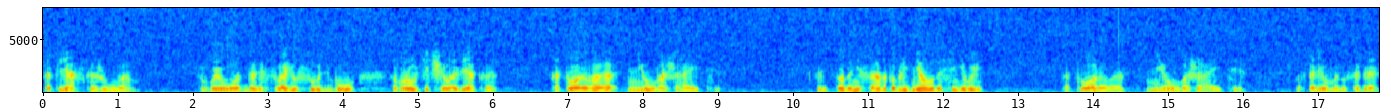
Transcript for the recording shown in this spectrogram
Так я скажу вам. Вы отдали свою судьбу в руки человека, которого не уважаете. Лицо Данисана побледнело до синевы. «Которого не уважаете», — повторил Менусегре.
